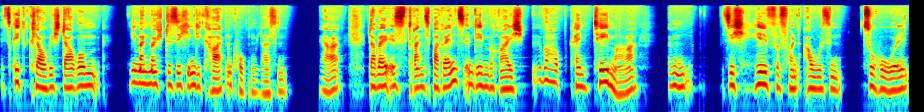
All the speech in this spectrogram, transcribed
Es geht, glaube ich, darum, niemand möchte sich in die Karten gucken lassen. Ja, dabei ist Transparenz in dem Bereich überhaupt kein Thema, ähm, sich Hilfe von außen zu holen.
